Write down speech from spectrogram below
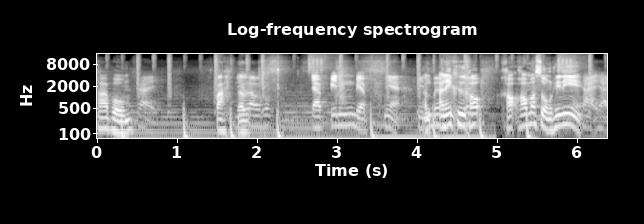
ครับผม ใช่ไปแล้นี่วเราก็ จะเป็นแบบเนี่ยเป็นอันเบร์อันนี้คือเขาเขาเขามาส่งที่นี่ ใช่ใช่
